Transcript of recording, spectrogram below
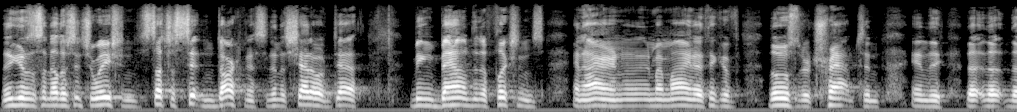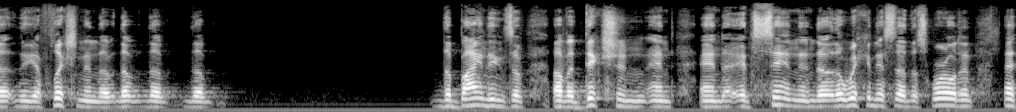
Then he gives us another situation, such a sit in darkness and in the shadow of death, being bound in afflictions and iron. In my mind, I think of those that are trapped in, in the, the, the, the, the affliction and the, the, the, the the bindings of, of addiction and, and, uh, and sin and the, the wickedness of this world. And, and,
